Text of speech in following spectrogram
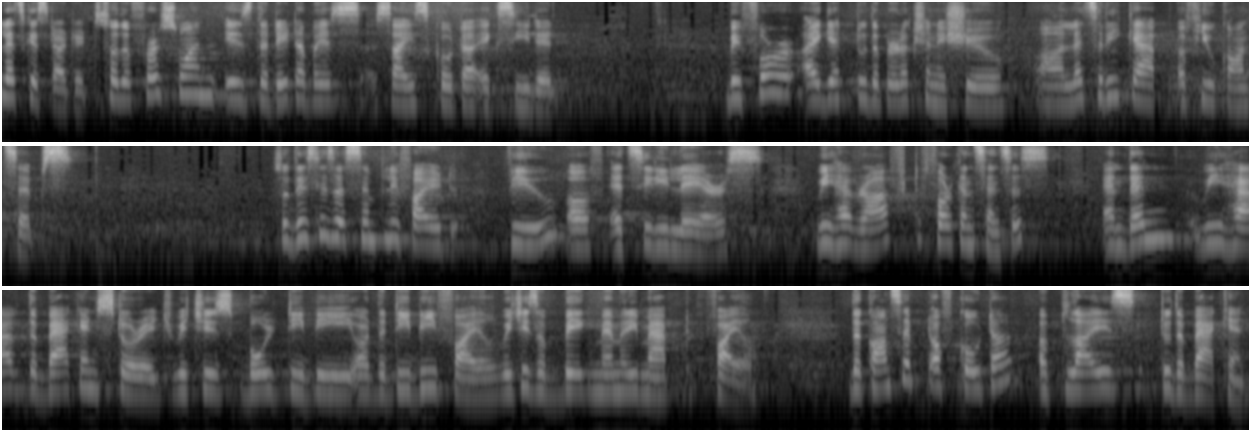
Let's get started. So the first one is the database size quota exceeded. Before I get to the production issue, uh, let's recap a few concepts. So this is a simplified view of etcd layers. We have Raft for consensus, and then we have the backend storage, which is BoltDB or the DB file, which is a big memory mapped file. The concept of quota applies to the backend.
